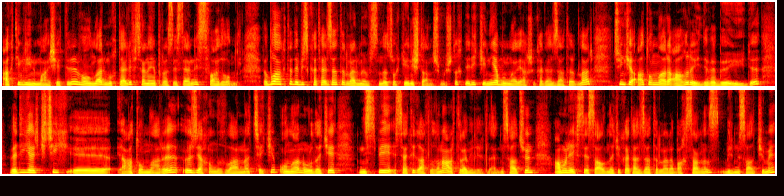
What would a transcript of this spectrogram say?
aktivlik nümayiş etdirir və onlar müxtəlif sənaye proseslərində istifadə olunur. Və bu haqqda da biz katalizatorlar mövzusunda çox geniş danışmışdıq. Dedik ki, niyə bunlar yaxşı katalizatordurlar? Çünki atomları ağır idi və böyük idi və digər kiçik e, atomları öz yaxınlıqlarına çəkib onların oradakı nisbi səthi qatlığını artıra bilirdilər. Məsəl üçün amoniak istehsalındakı katalizatorlara baxsanız, bir misal kimi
